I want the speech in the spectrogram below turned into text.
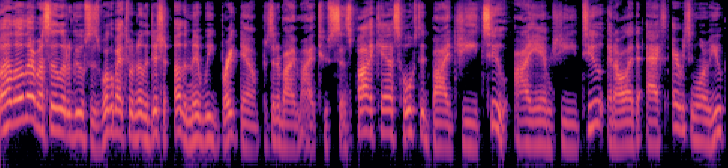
Well, hello there, my silly little gooses. Welcome back to another edition of the Midweek Breakdown, presented by My Two Cents Podcast, hosted by G2. I am G2, and I would like to ask every single one of you,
